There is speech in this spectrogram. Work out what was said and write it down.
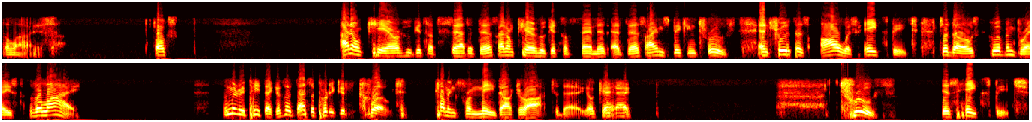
the lies. Folks, I don't care who gets upset at this. I don't care who gets offended at this. I'm speaking truth. And truth is always hate speech to those who have embraced the lie. Let me repeat that because that's a pretty good quote coming from me, Dr. Ott, today, okay? Truth is hate speech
